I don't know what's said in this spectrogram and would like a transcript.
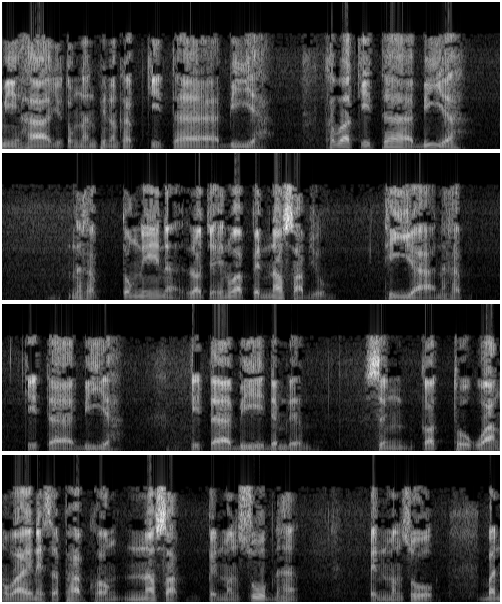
มีฮาอยู่ตรงนั้นพี่น้องครับกีตาบียะคำว่ากีตาบียะ นะครับ ตรงนี้เนะ่ยเราจะเห็นว่าเป็นนักสับอยู่ที่ยานะครับกีตาบียะกีตาบีเดิมๆซึ่งก็ถูกวางไว้ในสภาพของนักสับเป็นมังซูบนะฮะเป็นมังซูบบรร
